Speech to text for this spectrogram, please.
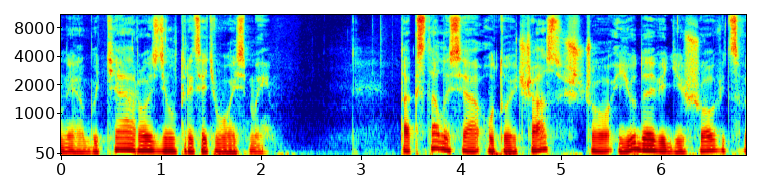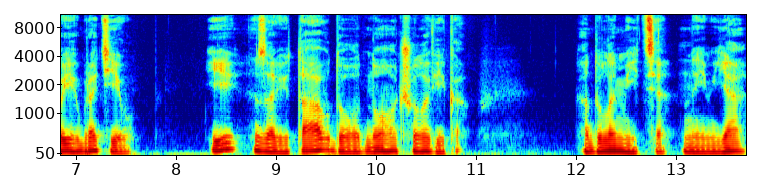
Книга буття, розділ 38. Так сталося у той час, що Юда відійшов від своїх братів і завітав до одного чоловіка, адуламітця на ім'я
